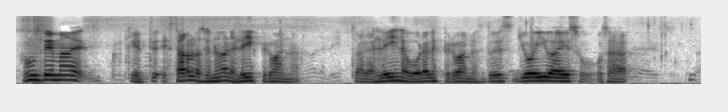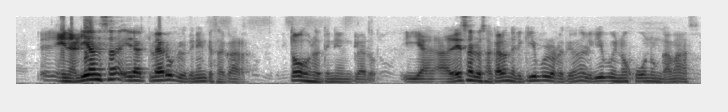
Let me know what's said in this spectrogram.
fue un tema que está relacionado a las leyes peruanas o sea, las leyes laborales peruanas entonces yo iba a eso o sea en Alianza era claro que lo tenían que sacar todos lo tenían claro y a, a Deza lo sacaron del equipo lo retiraron del equipo y no jugó nunca más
